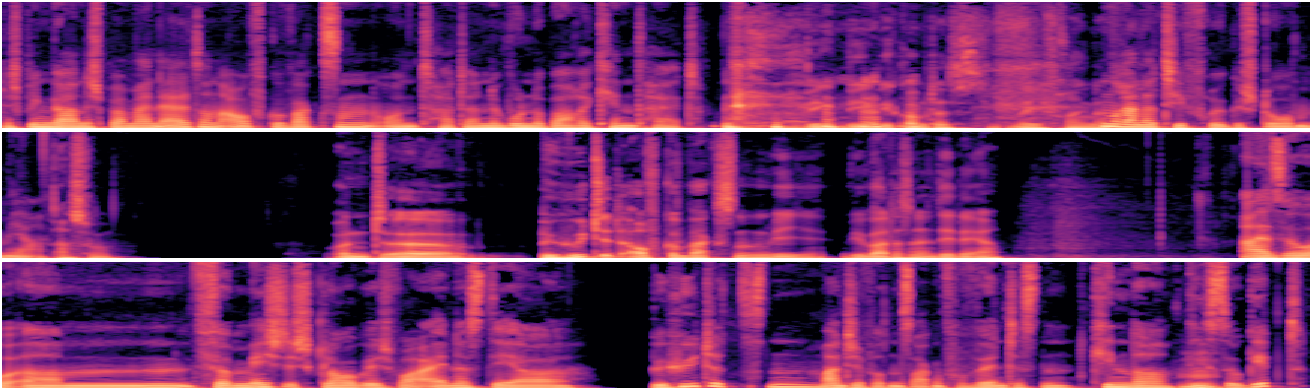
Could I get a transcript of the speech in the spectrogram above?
Ich bin gar nicht bei meinen Eltern aufgewachsen und hatte eine wunderbare Kindheit. Wie, wie, wie kommt das, wenn ich fragen darf? Bin relativ früh gestorben, ja. Ach so. Und äh, behütet aufgewachsen, wie, wie war das in der DDR? Also ähm, für mich, ich glaube, ich war eines der behütetsten, manche würden sagen verwöhntesten Kinder, die hm. es so gibt,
